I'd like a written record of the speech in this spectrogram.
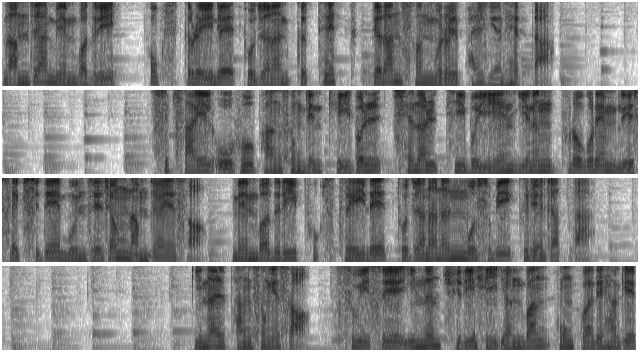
남자 멤버들이 폭스트레일에 도전한 끝에 특별한 선물을 발견했다. 14일 오후 방송된 케이블 채널 TVN 예능 프로그램 리섹시대 문제적 남자에서 멤버들이 폭스트레일에 도전하는 모습이 그려졌다. 이날 방송에서 스위스에 있는 취리히 연방 공과대학에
